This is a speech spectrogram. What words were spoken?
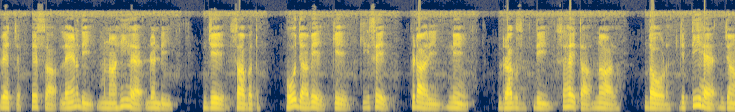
ਵਿੱਚ ਹਿੱਸਾ ਲੈਣ ਦੀ ਮਨਾਹੀ ਹੈ ਡੰਡੀ। ਜੇ ਸਾਬਤ ਹੋ ਜਾਵੇ ਕਿ ਕਿਸੇ ਖਿਡਾਰੀ ਨੇ ਡਰੱਗਸ ਦੀ ਸਹਾਇਤਾ ਨਾਲ ਦੌੜ ਜਿੱਤੀ ਹੈ ਜਾਂ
